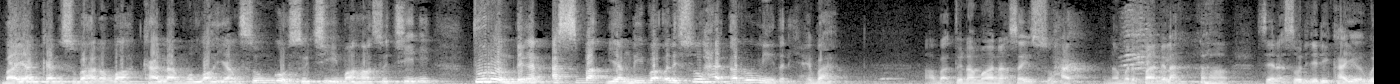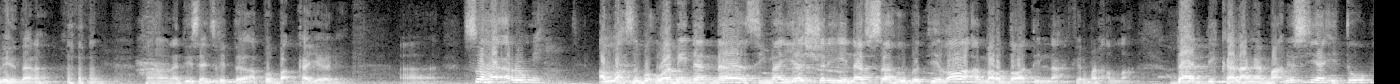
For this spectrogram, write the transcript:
Bayangkan subhanallah kalamullah yang sungguh suci maha suci ni turun dengan asbab yang dibuat oleh Suhaib Ar-Rumi tadi. Hebat. Ha, Sebab tu nama anak saya Suhaib. Nama depan dia lah. Ha, Saya nak suruh dia jadi kaya. Boleh tuan ha? ha, Nanti saya cerita apa bab kaya ni. Ha, Suhaib Ar-Rumi. Allah sebut wa minan nasi man yashri nafsahu bitigha'a mardatillah. Firman Allah dan di kalangan manusia itu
